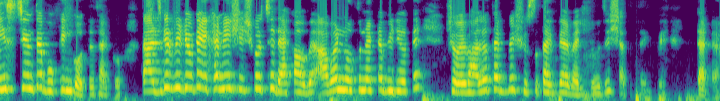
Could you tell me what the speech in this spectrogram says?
নিশ্চিন্তে বুকিং করতে থাকো। তো আজকের ভিডিওটা এখানেই শেষ করছি। দেখা হবে আবার নতুন একটা ভিডিওতে সবাই ভালো থাকবে, সুস্থ থাকবে আর বাড়িতে সাথে থাকবে। টাটা।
